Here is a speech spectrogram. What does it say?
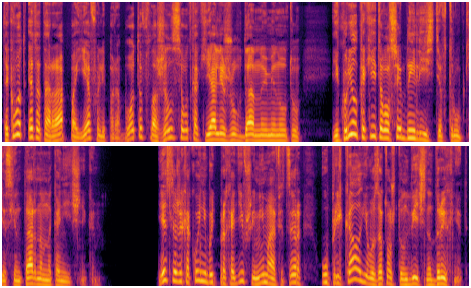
Так вот, этот араб, поев или поработав, ложился вот как я лежу в данную минуту и курил какие-то волшебные листья в трубке с янтарным наконечником. Если же какой-нибудь проходивший мимо офицер упрекал его за то, что он вечно дрыхнет,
